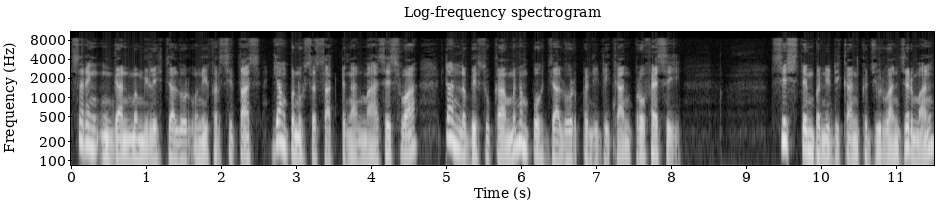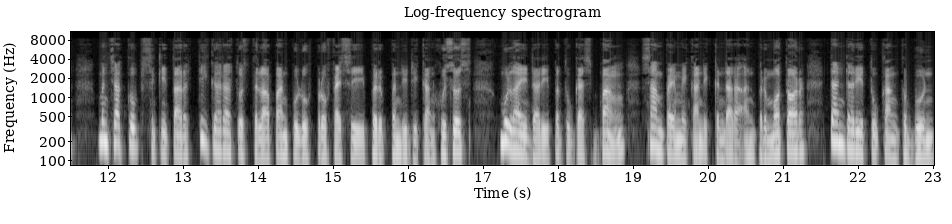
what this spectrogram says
sering enggan memilih jalur universitas yang penuh sesak dengan mahasiswa dan lebih suka menempuh jalur pendidikan profesi. Sistem pendidikan kejuruan Jerman mencakup sekitar 380 profesi berpendidikan khusus, mulai dari petugas bank sampai mekanik kendaraan bermotor, dan dari tukang kebun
